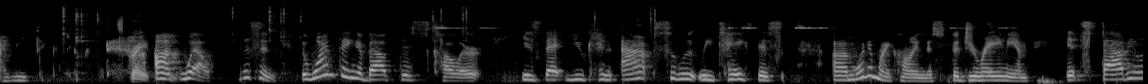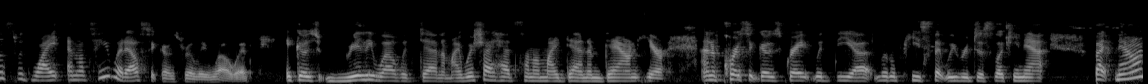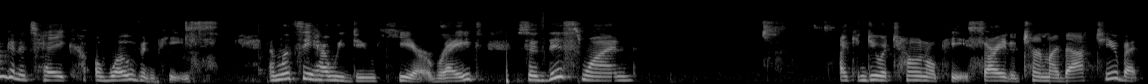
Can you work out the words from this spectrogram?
I need things different. It's great. Um, well, listen, the one thing about this color is that you can absolutely take this. Um, what am I calling this? The geranium. It's fabulous with white, and I'll tell you what else it goes really well with. It goes really well with denim. I wish I had some of my denim down here, and of course, it goes great with the uh, little piece that we were just looking at. But now I'm going to take a woven piece, and let's see how we do here. Right. So this one. I can do a tonal piece. Sorry to turn my back to you, but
